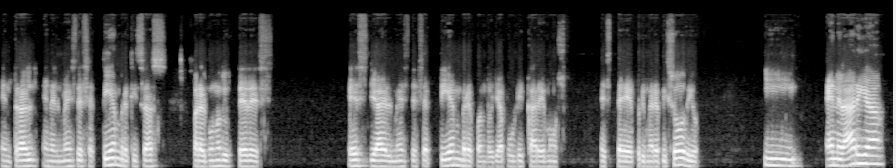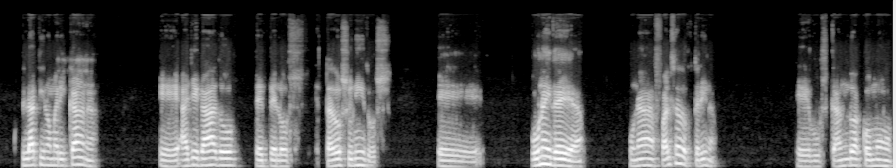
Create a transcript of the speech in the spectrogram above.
entrar en el mes de septiembre, quizás para algunos de ustedes es ya el mes de septiembre cuando ya publicaremos este primer episodio. Y en el área latinoamericana eh, ha llegado desde los Estados Unidos eh, una idea, una falsa doctrina, eh, buscando a cómo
